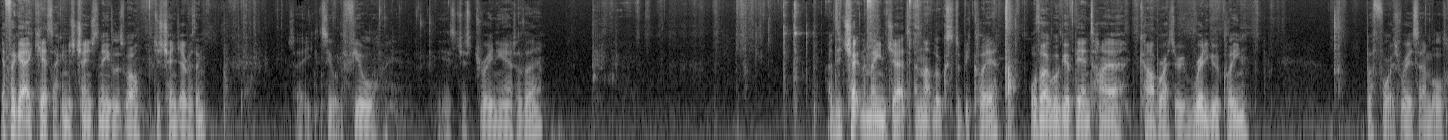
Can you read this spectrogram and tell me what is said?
If I get a kit I can just change the needle as well, just change everything. So you can see all the fuel is just draining out of there. I did check the main jet and that looks to be clear, although I will give the entire carburetor a really good clean before it's reassembled.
